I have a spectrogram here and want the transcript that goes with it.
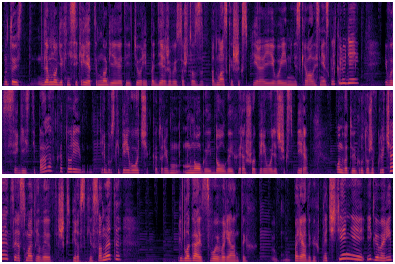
Ну, то есть для многих не секрет, и многие этой теории поддерживаются, что под маской Шекспира и его имени скрывалось несколько людей. И вот Сергей Степанов, который петербургский переводчик, который много и долго и хорошо переводит Шекспира, он в эту игру тоже включается, рассматривает шекспировские сонеты, предлагает свой вариант их, порядок их прочтения и говорит,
